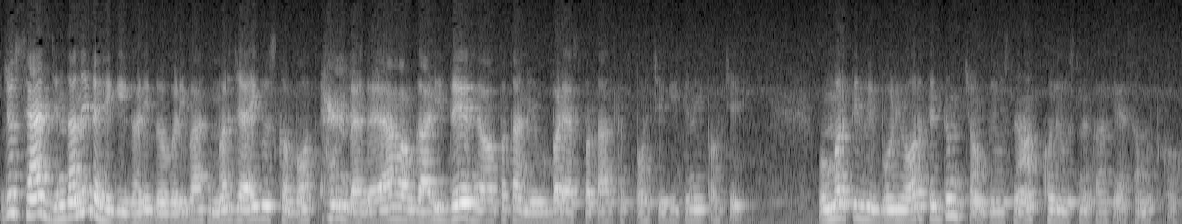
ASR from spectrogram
जो शायद ज़िंदा नहीं रहेगी, घड़ी दो घड़ी बाद मर जाएगी, उसका बहुत खून बह गया है और गाड़ी देर है और पता नहीं, वो बड़े अस्पताल तक पहुंचेगी कि नहीं पहुंचेगी। वो मरती हुई बूढ़ी औरत एकदम चौंक गई, उसने आँख खोली, उसने कहा कि ऐसा मत कहो।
